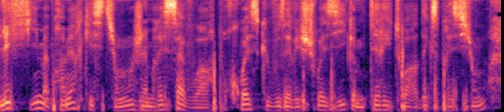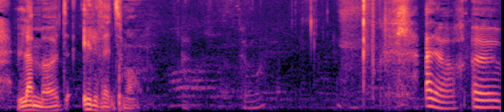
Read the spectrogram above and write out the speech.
Les filles, ma première question, j'aimerais savoir pourquoi est-ce que vous avez choisi comme territoire d'expression la mode et le vêtement? Alors, euh,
